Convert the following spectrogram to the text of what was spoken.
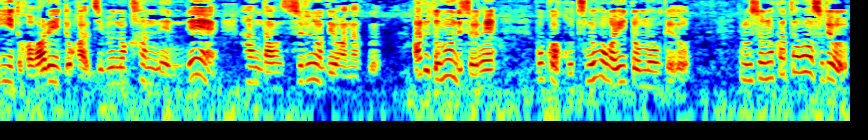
いいとか悪いとか自分の観念で判断するのではなく、あると思うんですよね。僕はこっちの方がいいと思うけど、でもその方はそれを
